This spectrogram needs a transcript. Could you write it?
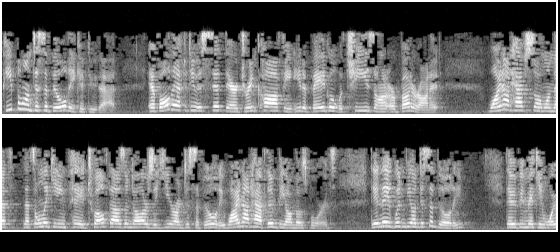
people on disability could do that. If all they have to do is sit there, drink coffee, and eat a bagel with cheese on or butter on it, why not have someone that's that's only getting paid twelve thousand dollars a year on disability? Why not have them be on those boards? Then they wouldn't be on disability. They would be making way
